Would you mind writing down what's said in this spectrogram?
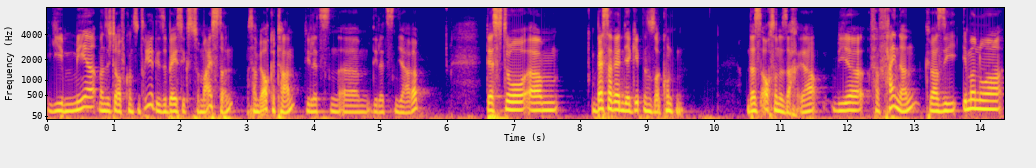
je mehr man sich darauf konzentriert, diese Basics zu meistern, das haben wir auch getan, die letzten, ähm, die letzten Jahre, desto ähm, besser werden die Ergebnisse unserer Kunden. Und das ist auch so eine Sache, ja. Wir verfeinern quasi immer nur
